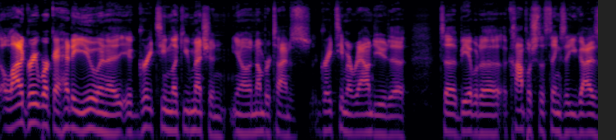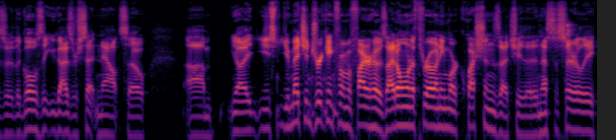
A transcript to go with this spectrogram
a lot of great work ahead of you, and a, a, great team, like you mentioned, you know, a number of times, a great team around you to to be able to accomplish the things that you guys are, the goals that you guys are setting out. So, um, you know, you, you mentioned drinking from a fire hose. I don't want to throw any more questions at you that necessarily,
